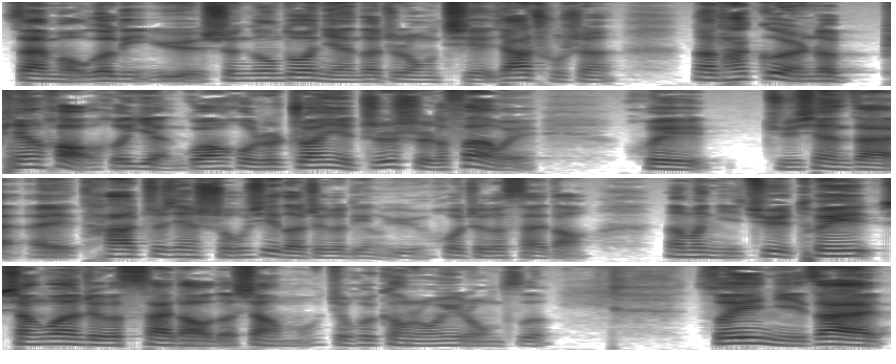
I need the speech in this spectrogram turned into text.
在某个领域深耕多年的这种企业家出身，那他个人的偏好和眼光或者说专业知识的范围会局限在哎他之前熟悉的这个领域或这个赛道。那么你去推相关的这个赛道的项目，就会更容易融资。所以你在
